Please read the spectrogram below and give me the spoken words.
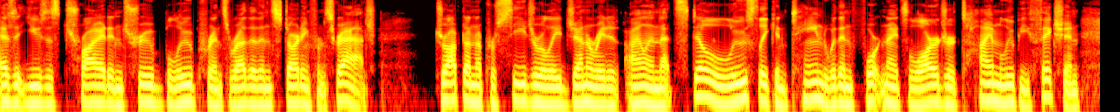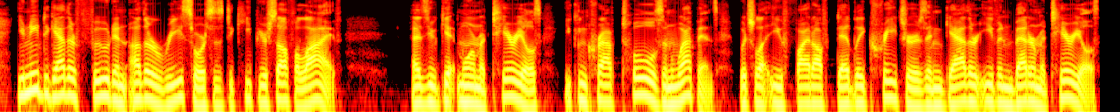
as it uses tried and true blueprints rather than starting from scratch. Dropped on a procedurally generated island that's still loosely contained within Fortnite's larger time loopy fiction, you need to gather food and other resources to keep yourself alive. As you get more materials, you can craft tools and weapons, which let you fight off deadly creatures and gather even better materials,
